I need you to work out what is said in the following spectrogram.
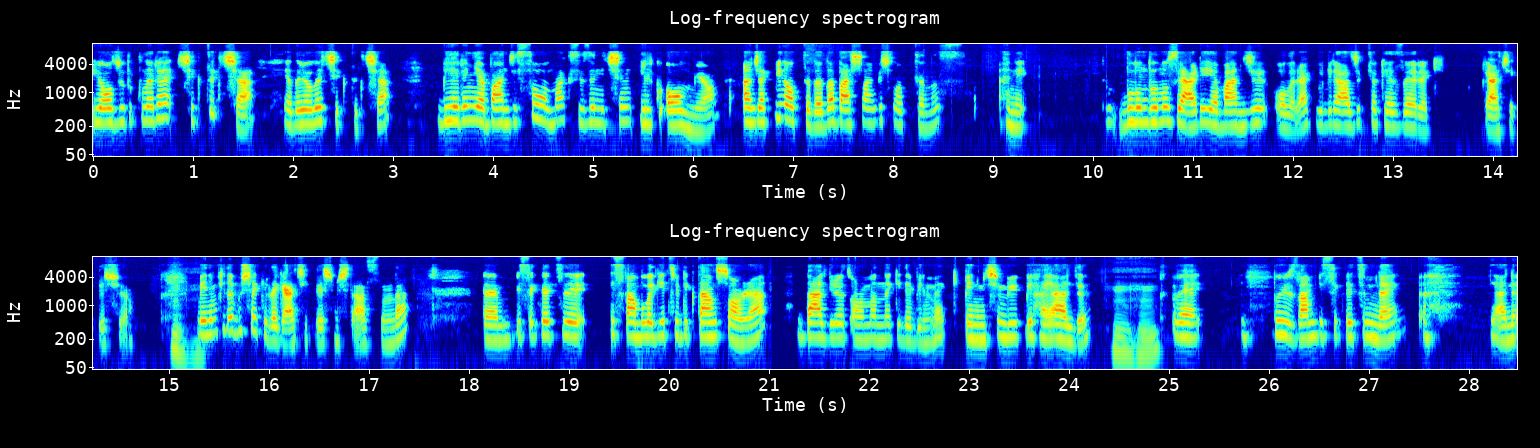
yolculuklara çıktıkça ya da yola çıktıkça bir yerin yabancısı olmak sizin için ilk olmuyor. Ancak bir noktada da başlangıç noktanız hani bulunduğunuz yerde yabancı olarak ve birazcık tökezleyerek gerçekleşiyor. Hı hı. Benimki de bu şekilde gerçekleşmişti aslında. Ee, bisikleti İstanbul'a getirdikten sonra Belgrad Ormanı'na gidebilmek benim için büyük bir hayaldi. Hı hı. Ve bu yüzden bisikletimle yani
